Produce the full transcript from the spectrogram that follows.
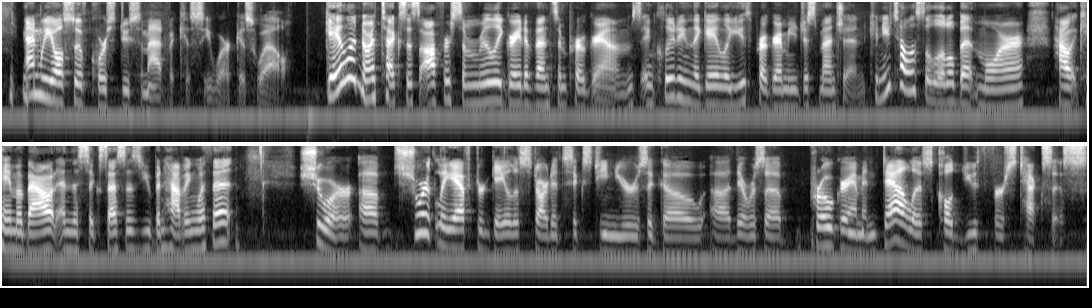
and we also, of course, do some advocacy work as well. Gala North Texas offers some really great events and programs, including the Gala Youth Program you just mentioned. Can you tell us a little bit more how it came about and the successes you've been having with it? Sure. Uh, shortly after Gala started 16 years ago, uh, there was a program in Dallas called Youth First Texas.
